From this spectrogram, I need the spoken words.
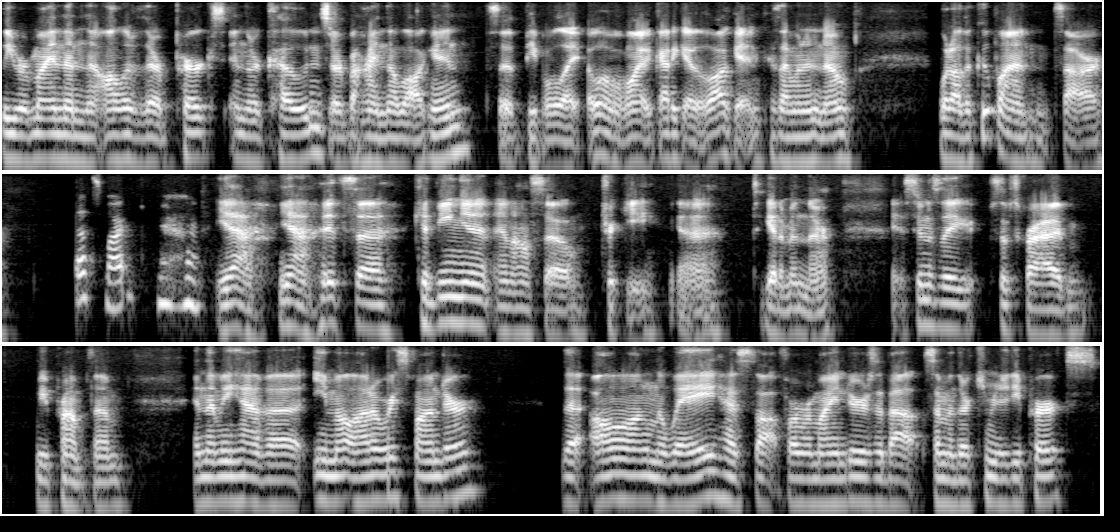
We remind them that all of their perks and their codes are behind the login. So people like, oh, well, I got to get a login because I want to know what all the coupons are. That's smart. yeah, yeah, it's uh, convenient and also tricky uh, to get them in there. As soon as they subscribe, we prompt them, and then we have a email autoresponder that all along the way has thoughtful reminders about some of their community perks.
